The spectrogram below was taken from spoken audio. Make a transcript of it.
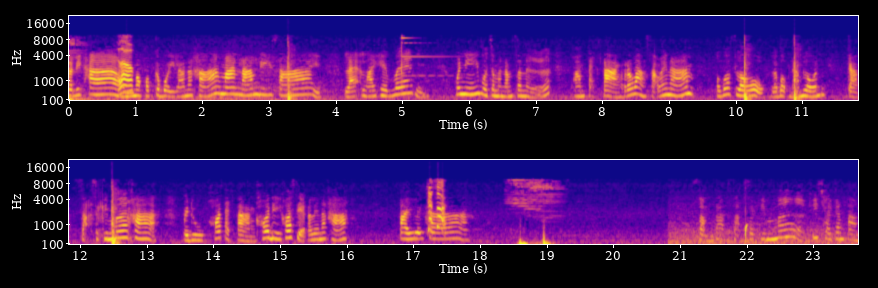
วัสดีค่ะ วันนี้มาพบกับโบอีกแล้วนะคะ ม่านน้ำดีไซน์ และไลท์เฮเว่นวันนี้โบจะมานำเสนอความแตกต่างระหว่างสระว่ายน้ำ Overflow ระบบน้ำล้น กับสระสกิมเมอร์ค่ะ ไปดูข้อแตกต่างข้อดีข้อเสียกันเลยนะคะ ไปเลยค่ะสำหรับสระสกิมเมอร์ที่ใช้กันตาม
